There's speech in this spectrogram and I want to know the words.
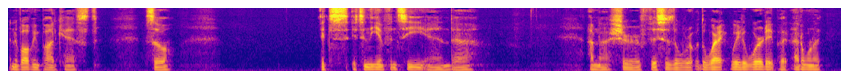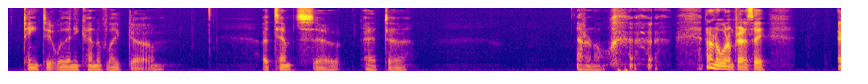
an evolving podcast. So it's it's in the infancy, and uh, I'm not sure if this is the the right way to word it, but I don't want to taint it with any kind of like um, attempts uh, at uh, I don't know. I don't know what I'm trying to say. I,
